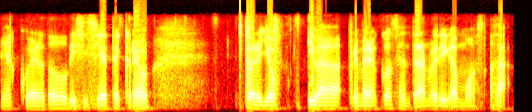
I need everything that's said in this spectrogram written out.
me acuerdo, 17 creo. Pero yo iba primero a concentrarme, digamos, o sea,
